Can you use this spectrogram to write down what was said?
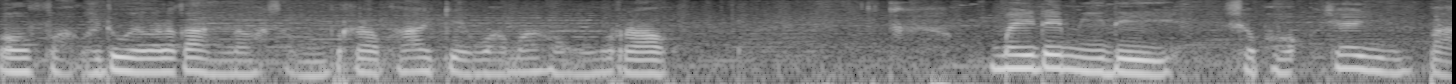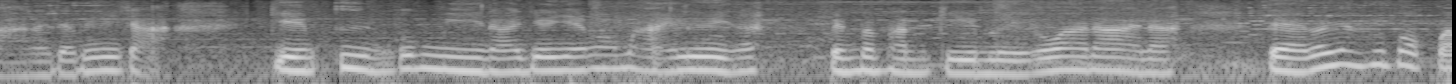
ก็ฝากไว้ด้วยก็แล้วกันเนาะสำหรับค่ายเกมวามาของเรา ไม่ได้มีดี เฉพาะแค่ยิงป่านะจ๊ะพี่พี่จ๋าเกมอื่นก็มีนะเยอะแยะมากมายเลยนะเป็นพันๆเกมเลยก็ว่าได้นะแต่ก็อย่างที่บอกไป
